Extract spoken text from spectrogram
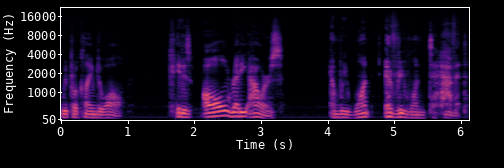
we proclaim to all. It is already ours and we want everyone to have it.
